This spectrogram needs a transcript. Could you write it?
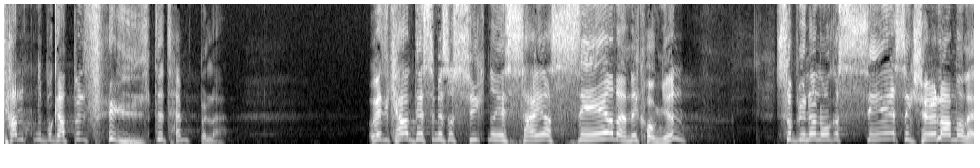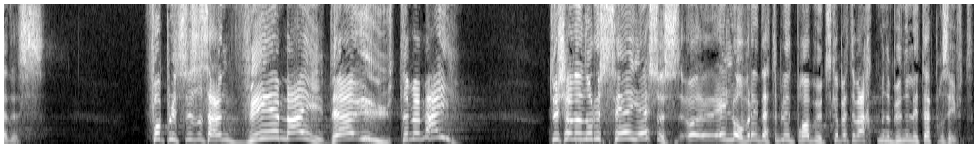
Kanten på kappen fylte tempelet. Og vet du hva? Det som er så sykt Når Jesaja ser denne kongen, så begynner han òg å se seg sjøl annerledes. For plutselig så sier han 'ved meg'. Det er ute med meg. Du skjønner, Når du ser Jesus og jeg lover deg, Dette blir et bra budskap etter hvert, men det begynner litt depressivt.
